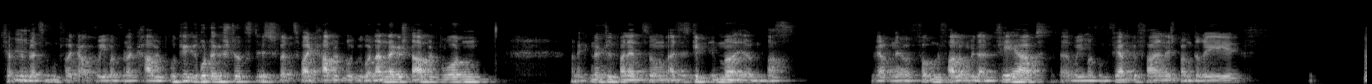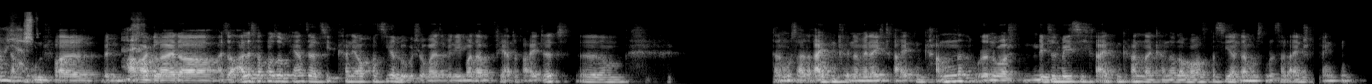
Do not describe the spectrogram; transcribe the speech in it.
Ich habe mhm. den letzten Unfall gehabt, wo jemand von der Kabelbrücke runtergestürzt ist, weil zwei Kabelbrücken übereinander gestapelt wurden. Eine Knöchelverletzung. Also es gibt immer irgendwas. Wir hatten eine Verunfallung mit einem Pferd, äh, wo jemand vom Pferd gefallen ist beim Dreh. Oh, ja, Unfall einem Paraglider. Also alles, was man so im Fernseher sieht, kann ja auch passieren, logischerweise, wenn jemand am Pferd reitet. Ähm, dann muss er halt reiten können. Und wenn er nicht reiten kann oder nur mittelmäßig reiten kann, dann kann da auch mal was passieren. Da muss man es halt einschränken.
